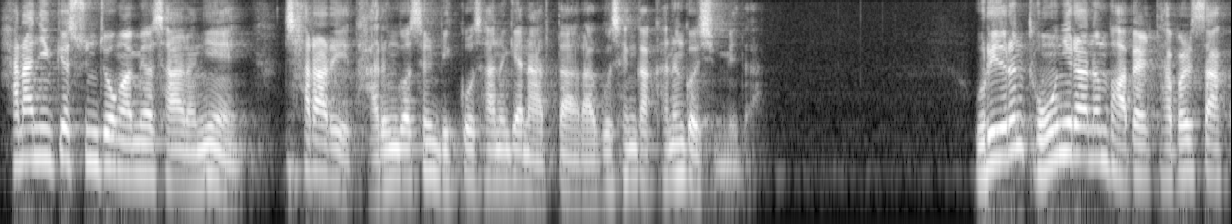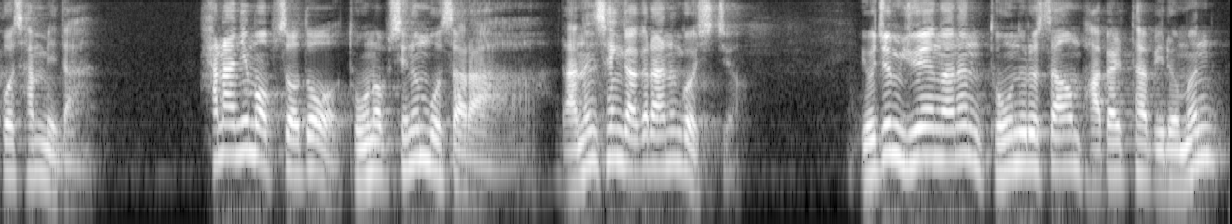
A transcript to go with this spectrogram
하나님께 순종하며 사느니 차라리 다른 것을 믿고 사는 게 낫다라고 생각하는 것입니다. 우리들은 돈이라는 바벨탑을 쌓고 삽니다. 하나님 없어도 돈 없이는 못 살아. 라는 생각을 하는 것이죠. 요즘 유행하는 돈으로 쌓은 바벨탑 이름은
